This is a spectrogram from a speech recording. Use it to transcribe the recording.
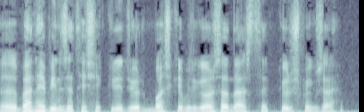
E, ben hepinize teşekkür ediyorum. Başka bir görsel derste görüşmek üzere.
